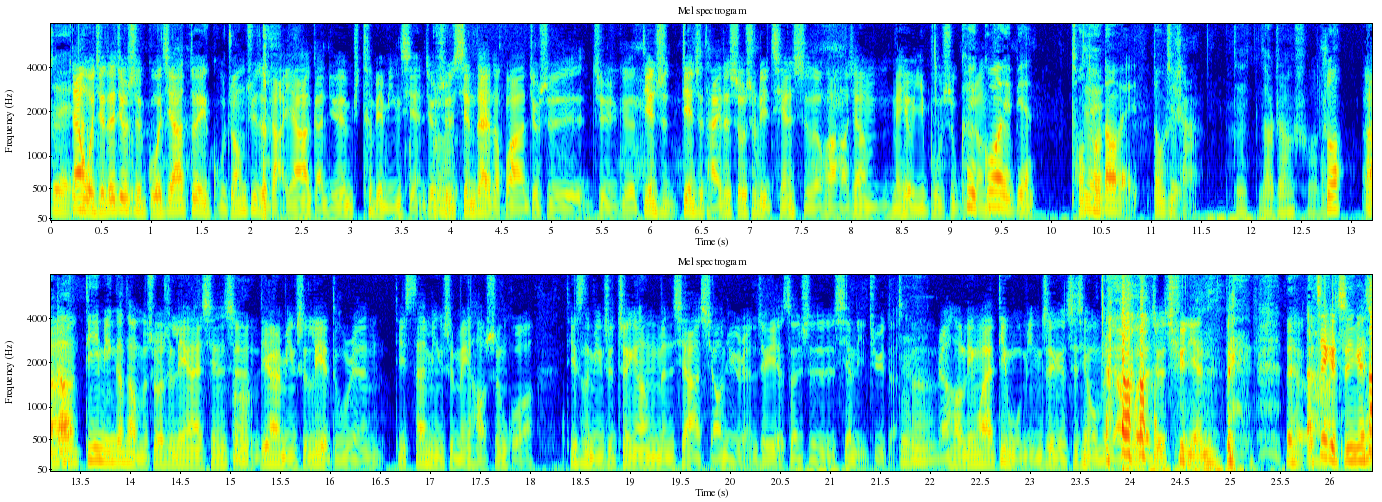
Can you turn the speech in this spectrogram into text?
对，但我觉得就是国家对古装剧的打压，感觉特别明显。嗯就是现在的话，就是这个电视电视台的收视率前十的话，好像没有一部是古可以。过一遍，从头到尾都是啥？对老张说了，说老呃张，，第一名刚才我们说的是《恋爱先生》，嗯第二名是《猎毒人》，第三名是《美好生活》，第四名是《正阳门下小女人》，这个也算是献礼剧的。对，嗯，然后另外第五名，这个之前我们聊过的，就是去年 被，对，这个是应该是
